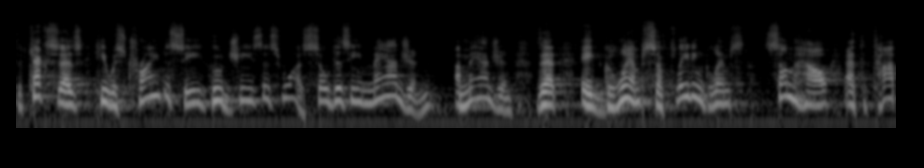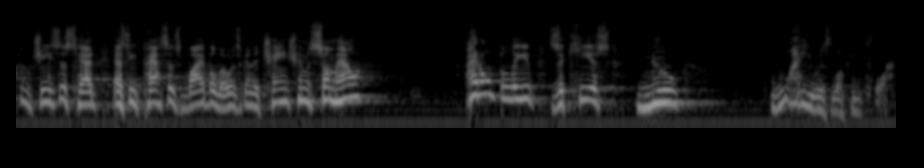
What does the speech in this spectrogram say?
the text says he was trying to see who Jesus was. So does he imagine, imagine that a glimpse, a fleeting glimpse, somehow at the top of Jesus' head as he passes by below is going to change him somehow? I don't believe Zacchaeus knew what he was looking for.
